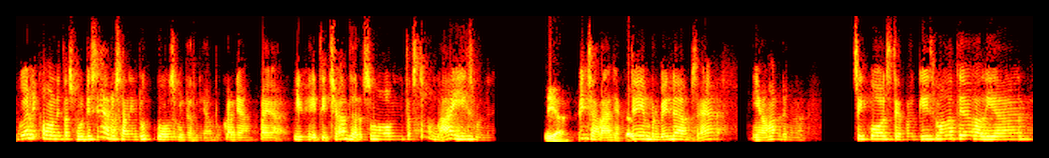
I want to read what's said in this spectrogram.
gue nih komunitas Buddhisnya harus saling dukung sebenarnya. Bukan yang kayak you hate each other. Semua komunitas tuh baik sebenarnya Iya. Tapi caranya aja yang berbeda. Misalnya nyaman dengan sequel setiap pagi semangat ya kalian.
